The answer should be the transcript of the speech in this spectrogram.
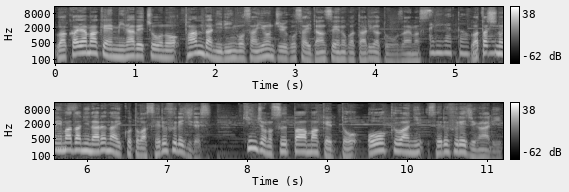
和歌山県みなべ町のパンダにりんごさん45歳男性の方ありがとうございますありがとう私の未だになれないことはセルフレジです近所のスーパーマーケット大桑にセルフレジがあり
